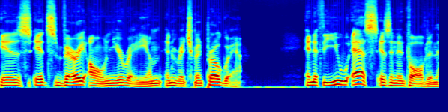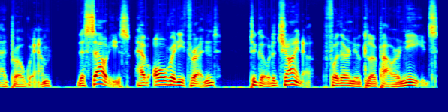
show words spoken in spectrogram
is its very own uranium enrichment program. And if the U.S. isn't involved in that program, the Saudis have already threatened to go to China for their nuclear power needs,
